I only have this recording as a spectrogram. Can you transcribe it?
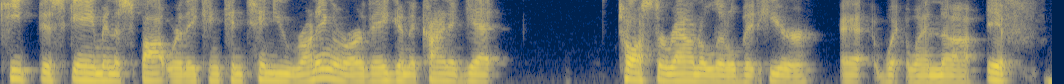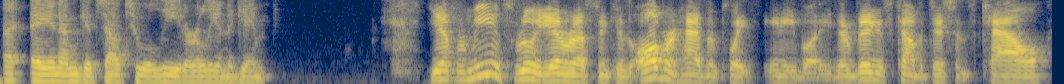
keep this game in a spot where they can continue running or are they going to kind of get tossed around a little bit here eh, when uh, if A&M gets out to a lead early in the game? Yeah, for me, it's really interesting because Auburn hasn't played anybody. Their biggest competition is Cal.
